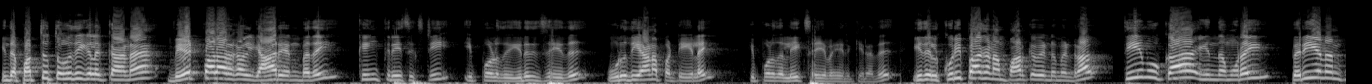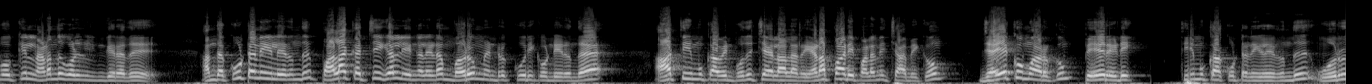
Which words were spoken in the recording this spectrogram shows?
இந்த பத்து தொகுதிகளுக்கான வேட்பாளர்கள் யார் என்பதை கிங் த்ரீ சிக்ஸ்டி இப்பொழுது இறுதி செய்து உறுதியான பட்டியலை இப்பொழுது லீக் செய்ய இருக்கிறது இதில் குறிப்பாக நாம் பார்க்க வேண்டும் என்றால் திமுக இந்த முறை பெரியனன் போக்கில் நடந்து கொள்கிறது. அந்த கூட்டணியிலிருந்து பல கட்சிகள் எங்களிடம் வரும் என்று கூறிக்கொண்டிருந்த அதிமுகவின் பொதுச் செயலாளர் எடப்பாடி பழனிசாமிக்கும் ஜெயக்குமாருக்கும் பேரிடி. திமுக கூட்டணியிலிருந்து ஒரு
